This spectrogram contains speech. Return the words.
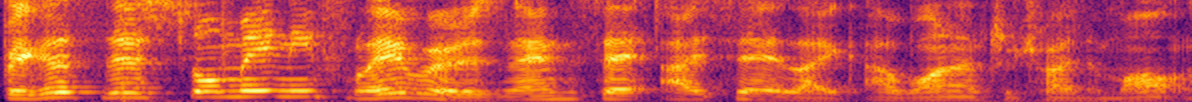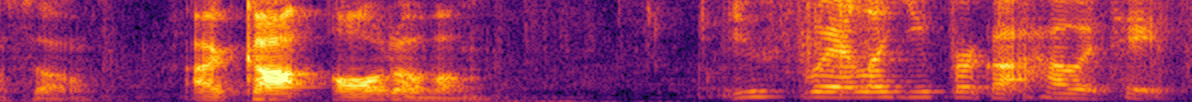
Because there's so many flavors, and say I said like I wanted to try them all, so I got all of them. You swear like you forgot how it tastes.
